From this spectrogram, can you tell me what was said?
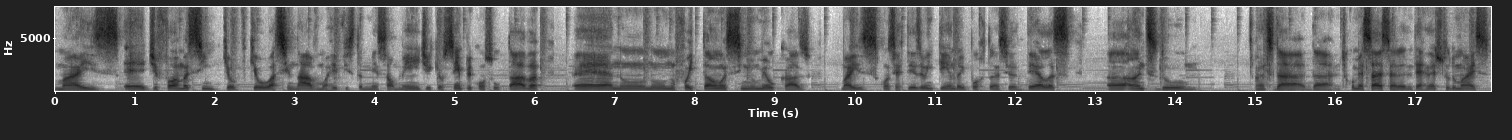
Mas é, de forma assim, que eu, que eu assinava uma revista mensalmente, que eu sempre consultava, é, não, não, não foi tão assim no meu caso mas com certeza eu entendo a importância delas uh, antes do antes da, da, de começar essa era da internet e tudo mais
